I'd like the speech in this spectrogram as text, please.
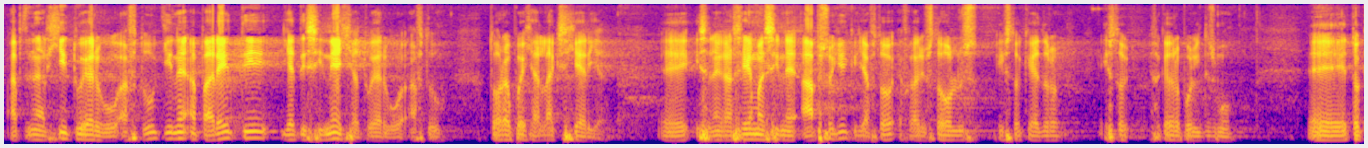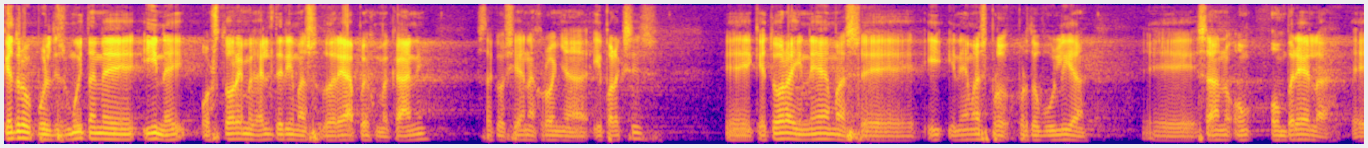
από την αρχή του έργου αυτού και είναι απαραίτητη για τη συνέχεια του έργου αυτού, τώρα που έχει αλλάξει χέρια. Ε, η συνεργασία μας είναι άψογη και γι' αυτό ευχαριστώ όλους στο κέντρο, στο, στο κέντρο πολιτισμού. Ε, το κέντρο πολιτισμού ήταν, είναι ως τώρα η μεγαλύτερη μας δωρεά που έχουμε κάνει στα 21 χρόνια ύπαρξης ε, και τώρα η νέα μας, ε, η, νέα μας πρωτοβουλία ε, σαν ομπρέλα ε,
